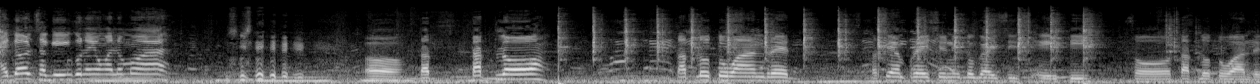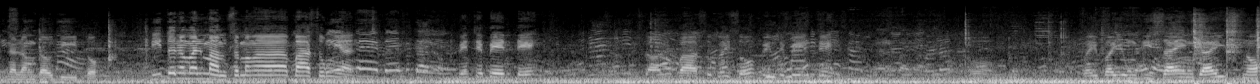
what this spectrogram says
Idol, sagihin ko na yung ano mo, ha? oh, tat tatlo, 200. tatlo 200. Kasi ang presyo nito guys is 80. So, tatlo 200 na lang daw dito. Dito naman ma'am, sa mga basong yan. 20, 20-20. 20. Dami baso guys, oh. 20-20. Oh. Iba-iba yung design guys, no?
